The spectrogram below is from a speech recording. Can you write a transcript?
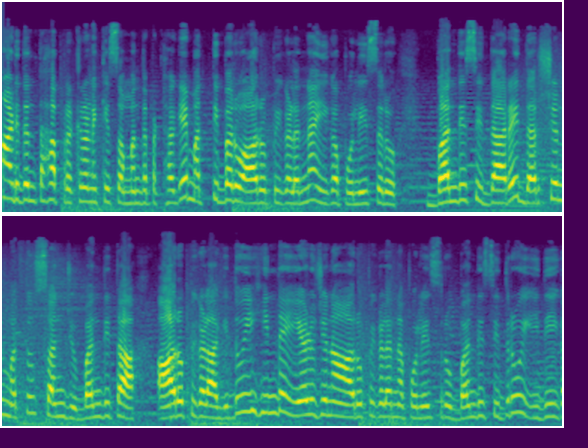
ಮಾಡಿದಂತಹ ಪ್ರಕರಣಕ್ಕೆ ಸಂಬಂಧಪಟ್ಟ ಹಾಗೆ ಮತ್ತಿಬ್ಬರು ಆರೋಪಿಗಳನ್ನ ಈಗ ಪೊಲೀಸರು ಬಂಧಿಸಿದ್ದಾರೆ. ದರ್ಶನ್ ಮತ್ತು ಸಂಜು ಬಂಧಿತ ಆರೋಪಿಗಳಾಗಿದ್ದು, ಈ ಹಿಂದೆ ಏಳು ಜನ ಆರೋಪಿಗಳನ್ನ ಪೊಲೀಸರು ಬಂಧಿಸಿದ್ರು. ಇದೀಗ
